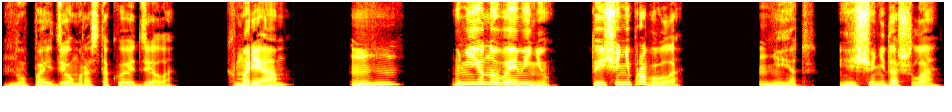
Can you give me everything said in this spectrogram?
Ну, пойдем, раз такое дело. К Мариам? Угу. У нее новое меню. Ты еще не пробовала? Нет, еще не дошла.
